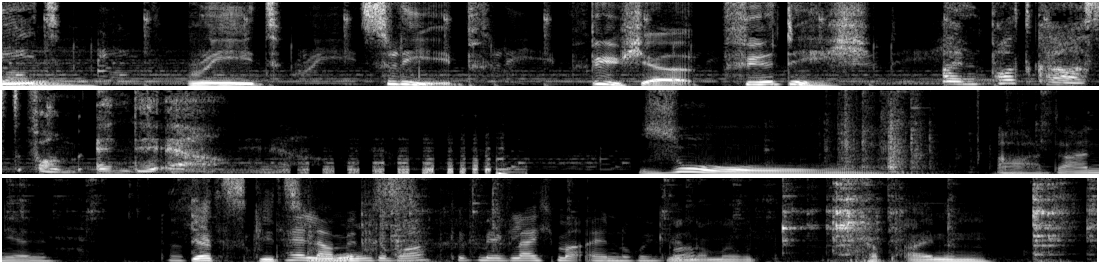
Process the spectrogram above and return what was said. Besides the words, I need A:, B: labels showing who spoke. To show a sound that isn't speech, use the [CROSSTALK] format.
A: Eat, Read, Sleep. Bücher für dich. Ein Podcast vom NDR.
B: So,
C: Ah, Daniel. Du hast
B: Jetzt geht's
C: Teller
B: los.
C: mitgebracht. Gib mir gleich mal einen rüber.
B: genau, ich habe einen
